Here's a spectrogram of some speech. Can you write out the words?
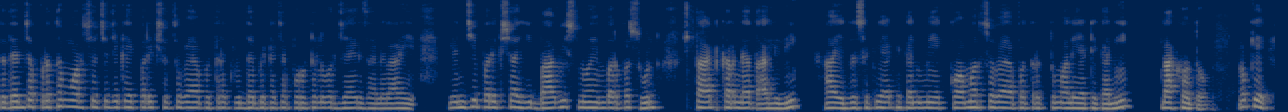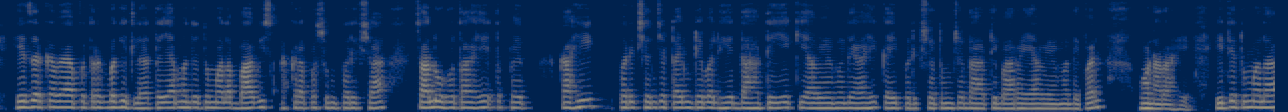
तर त्यांच्या प्रथम वर्षाचे जे काही परीक्षेचं वेळापत्रक विद्यापीठाच्या पोर्टलवर जाहीर झालेलं आहे, यांची परीक्षा ही बावीस नोव्हेंबरपासून स्टार्ट करण्यात आलेली आहे. जसं की या ठिकाणी मी एक कॉमर्सचं वेळापत्रक तुम्हाला या ठिकाणी दाखवतो. ओके. हे जर का वेळापत्रक बघितलं, तर यामध्ये तुम्हाला 22/11 पासून परीक्षा चालू होत आहे. तर काही परीक्षांचे टाइम टेबल हे दहा ते एक या वेळेमध्ये आहे. काही परीक्षा तुमच्या दहा ते 12 या वेळेमध्ये पण होणार आहे. इथे तुम्हाला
